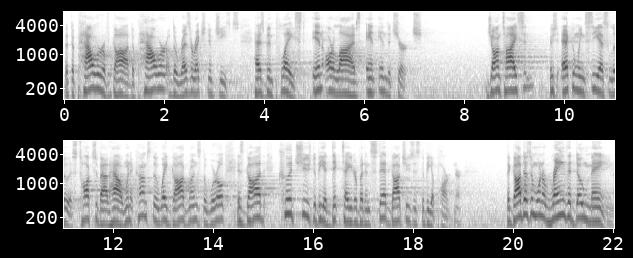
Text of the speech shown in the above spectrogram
That the power of God, the power of the resurrection of Jesus, has been placed in our lives and in the church. Jon Tyson, who's echoing C.S. Lewis, talks about how when it comes to the way God runs the world, is God could choose to be a dictator, but instead God chooses to be a partner. That God doesn't want to reign the domain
